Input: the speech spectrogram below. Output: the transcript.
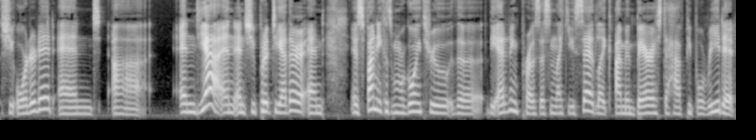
she ordered it and uh and yeah and and she put it together and it was funny because when we're going through the the editing process and like you said like i'm embarrassed to have people read it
